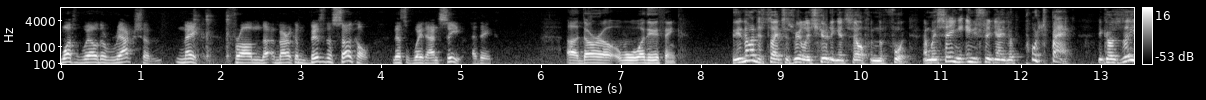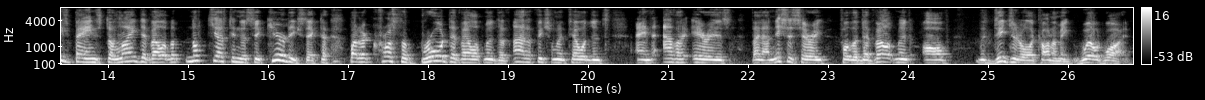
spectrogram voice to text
what will the reaction make from the American business circle? Let's wait and see, I think. Uh, Daryl, what do you think? The United States is really shooting itself in the foot, and we're seeing industry going to push back because these bans delay development not just in the security sector, but across the broad development of artificial intelligence and other areas that are necessary for the development of the digital economy worldwide.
